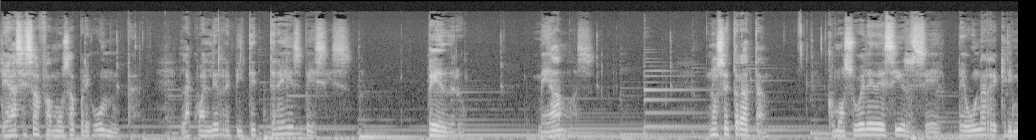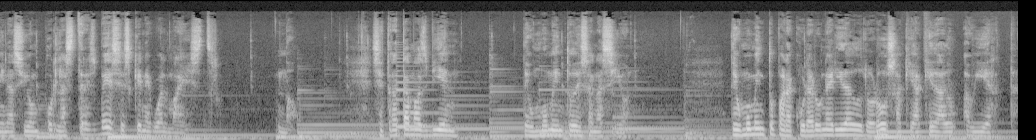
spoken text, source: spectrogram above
le hace esa famosa pregunta, la cual le repite tres veces. Pedro, ¿me amas? No se trata, como suele decirse, de una recriminación por las tres veces que negó al maestro. No, se trata más bien de un momento de sanación, de un momento para curar una herida dolorosa que ha quedado abierta,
